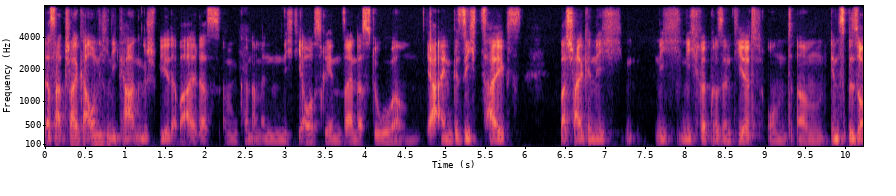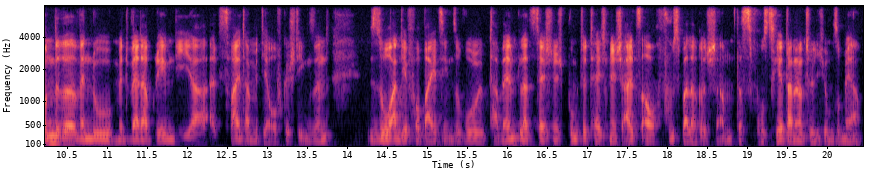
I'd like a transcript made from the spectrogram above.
das hat Schalke auch nicht in die Karten gespielt, aber all das ähm, können am Ende nicht die Ausreden sein, dass du ähm, ja ein Gesicht zeigst, was Schalke nicht, nicht, nicht repräsentiert. Und ähm, insbesondere, wenn du mit Werder Bremen, die ja als Zweiter mit dir aufgestiegen sind, so an dir vorbeiziehen, sowohl tabellenplatztechnisch, punktetechnisch als auch fußballerisch. Ähm, das frustriert dann natürlich umso mehr.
